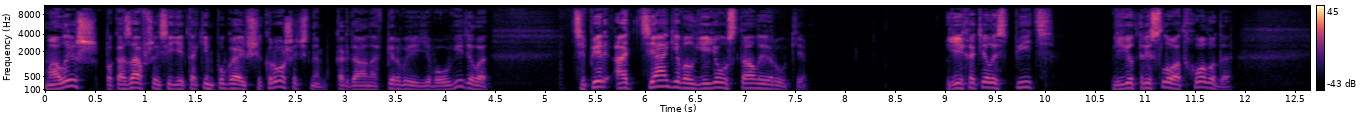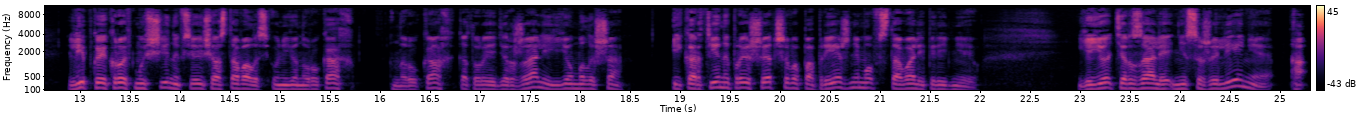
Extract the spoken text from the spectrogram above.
Малыш, показавшийся ей таким пугающе крошечным, когда она впервые его увидела, теперь оттягивал ее усталые руки. Ей хотелось пить, ее трясло от холода — Липкая кровь мужчины все еще оставалась у нее на руках, на руках, которые держали ее малыша, и картины происшедшего по-прежнему вставали перед нею. Ее терзали не сожаление, а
